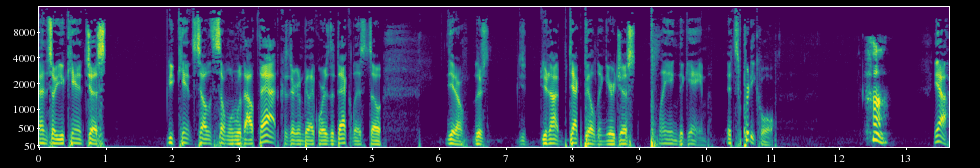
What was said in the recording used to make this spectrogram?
and so you can't just you can't sell to someone without that because they're going to be like, "Where's the deck list?" So you know, there's you- you're not deck building; you're just playing the game. It's pretty cool. Huh. Yeah.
